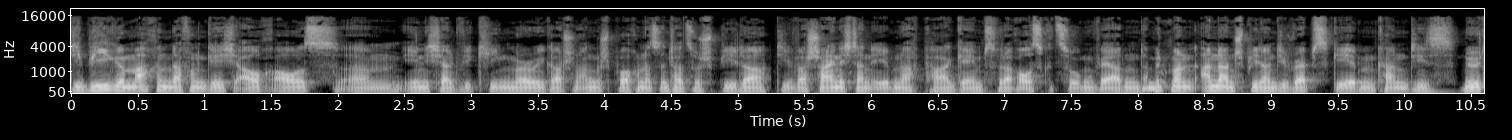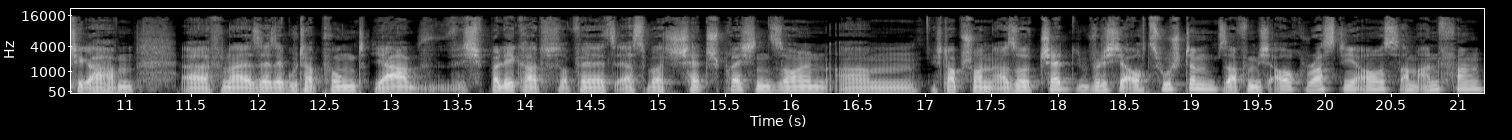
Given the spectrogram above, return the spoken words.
die Biege machen, davon gehe ich auch aus. Ähm, ähnlich halt wie Keegan Murray gerade schon angesprochen, das sind halt so Spieler, die wahrscheinlich dann eben nach paar Games wieder rausgezogen werden, damit man anderen Spielern die Raps geben kann, die es nötiger haben. Äh, von daher sehr, sehr guter Punkt. Ja, ich überlege gerade, ob wir jetzt erst über Chat sprechen sollen. Ähm, ich glaube schon. Also Chat würde ich dir auch zustimmen, sah für mich auch rusty aus am Anfang.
